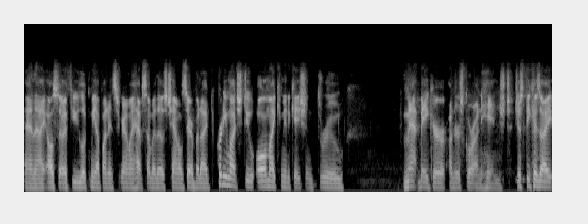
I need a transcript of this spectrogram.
And I also, if you look me up on Instagram, I have some of those channels there, but I pretty much do all my communication through Matt Baker underscore unhinged, just because I,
